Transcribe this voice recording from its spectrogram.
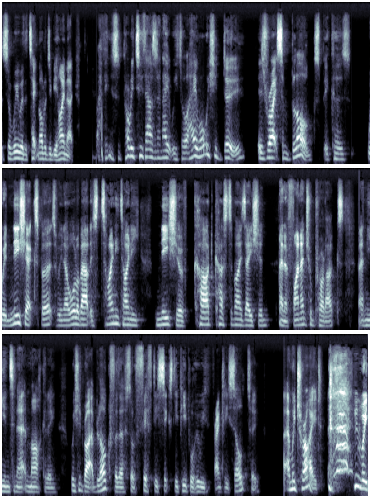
so we were the technology behind that. I think this was probably 2008. We thought, hey, what we should do is write some blogs because we're niche experts. We know all about this tiny, tiny niche of card customization and of financial products and the internet and marketing we should write a blog for the sort of 50, 60 people who we frankly sold to. And we tried. we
